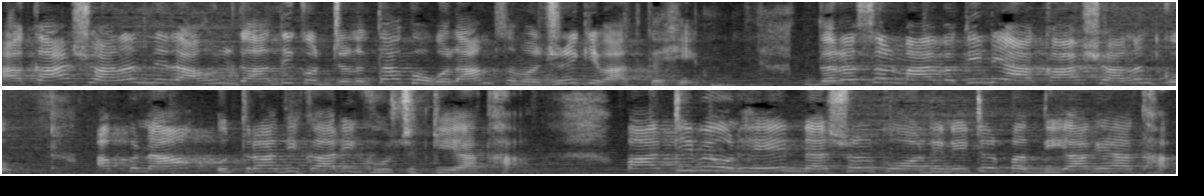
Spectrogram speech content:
आकाश आनंद ने राहुल गांधी को जनता को गुलाम समझने की बात कही। दरअसल मायावती ने आकाश आनंद को अपना उत्तराधिकारी घोषित किया था। पार्टी में उन्हें नेशनल कोऑर्डिनेटर पद दिया गया था।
